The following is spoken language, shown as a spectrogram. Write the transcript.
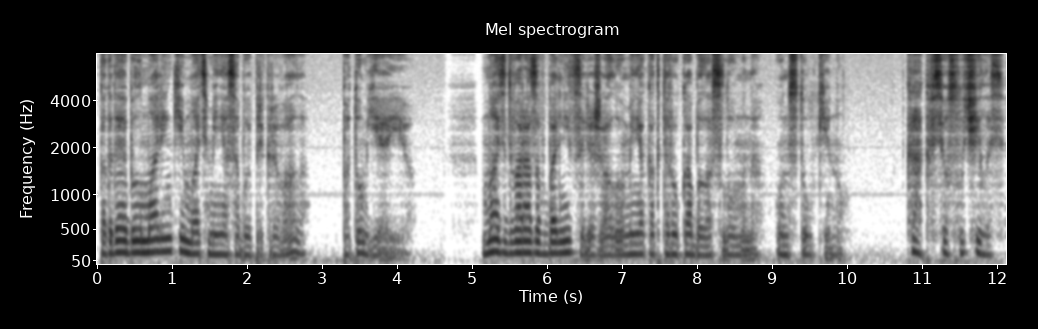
Когда я был маленький, мать меня собой прикрывала, потом я ее. Мать два раза в больнице лежала, у меня как-то рука была сломана, он стул кинул. Как все случилось?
